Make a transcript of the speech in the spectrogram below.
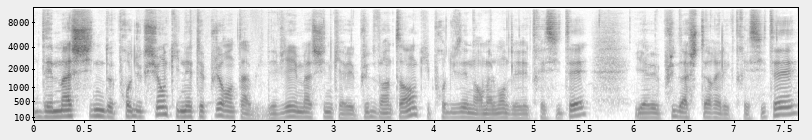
des machines de production qui n'étaient plus rentables. Des vieilles machines qui avaient plus de 20 ans, qui produisaient normalement de l'électricité. Il n'y avait plus d'acheteurs électricité.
